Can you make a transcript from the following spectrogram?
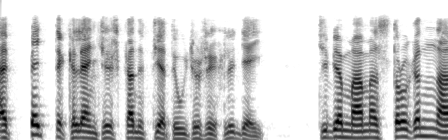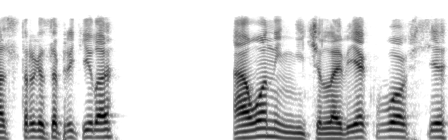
Опять ты клянчишь конфеты у чужих людей? Тебе мама строго-настрого запретила? — А он и не человек вовсе,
